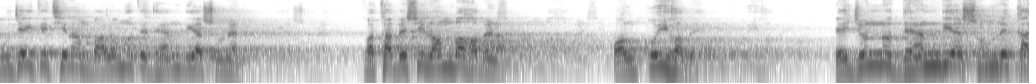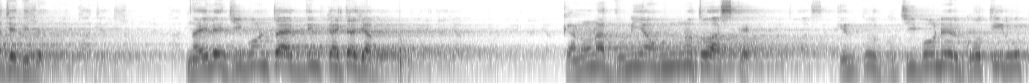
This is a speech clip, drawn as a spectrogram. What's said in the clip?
বুঝাইতেছিলাম, ভালো মতে ধ্যান দিয়া শুনেন। কথা বেশি লম্বা হবে না, অল্পই হবে। এই জন্য ধ্যান দিয়া শুনলে কাজে দিবে। নাইলে জীবনটা একদিন কেটে যাবে। কেননা দুনিয়া উন্নত আজকে, কিন্তু জীবনের গতি রোধ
